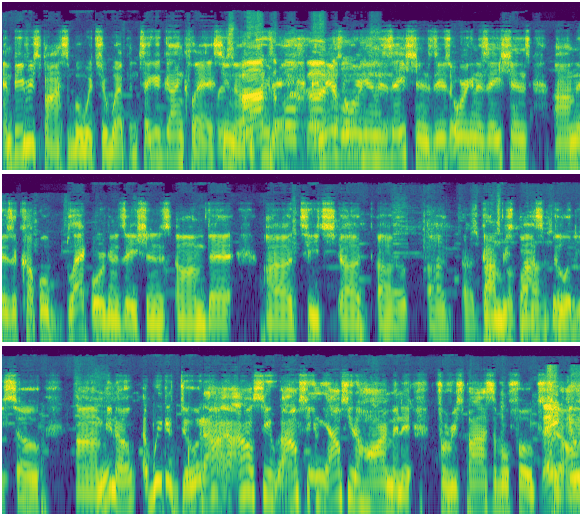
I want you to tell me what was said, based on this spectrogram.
and be responsible with your weapon. Take a gun class. You know, do that. Responsible gun and there's organizations. There's organizations. Um, there's a couple black organizations um, that uh, teach uh, uh, uh, uh, gun responsibility. So, um, you know, we could do it. I, I don't see. I don't see. Any, I don't see the harm in it for responsible folks. They to do own it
